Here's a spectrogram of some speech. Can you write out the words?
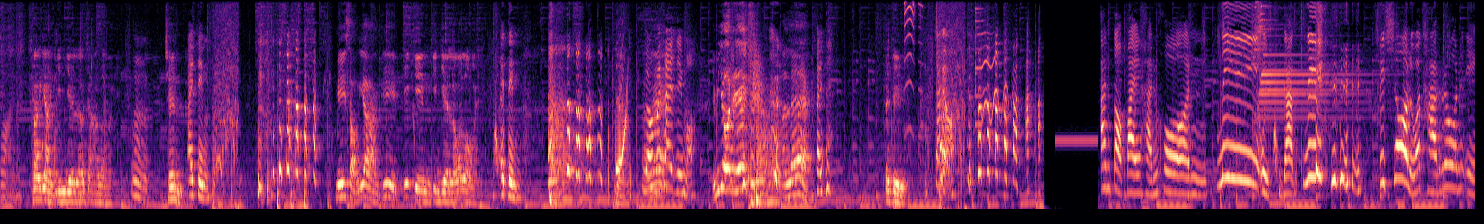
กว่าบางอย่างกินเย็นแล้วจะอร่อย อืม เช่น ไอติม มีสองอย่างที่ที่กินกินเย็นแล้วอร่อยไอติม อย่างแล้วไม่ใช่ไอติมเหรอ ยังไม่โยนอีกอันแรกไอติมไอติมใช่เหรอ อันต่อไปค่ะทุกคน นี่ อุ้ยผิดด้านนี่ฟิชโชหรือว่าทาโร่นั่นเอง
